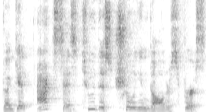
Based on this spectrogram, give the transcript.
that get access to this trillion dollars first.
